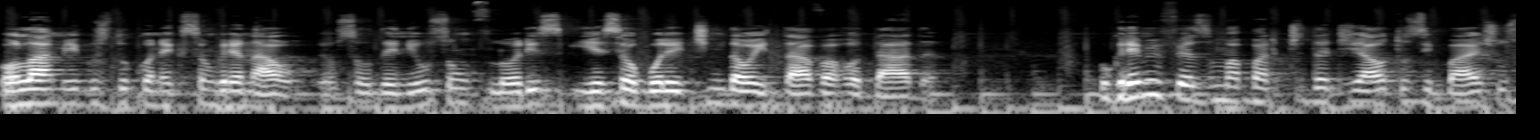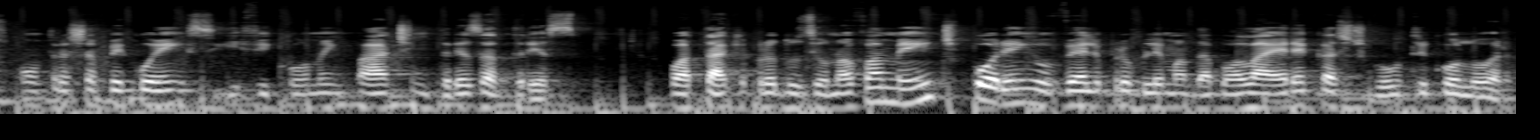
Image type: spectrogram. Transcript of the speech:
Olá, amigos do Conexão Grenal. Eu sou Denilson Flores e esse é o boletim da oitava rodada. O Grêmio fez uma partida de altos e baixos contra a Chapecoense e ficou no empate em 3 a 3. O ataque produziu novamente, porém o velho problema da bola aérea castigou o tricolor.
